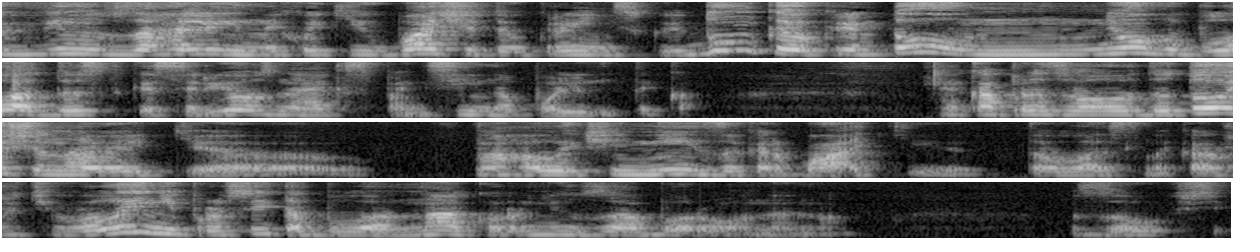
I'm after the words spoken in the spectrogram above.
він взагалі не хотів бачити української думки. Окрім того, у нього була досить таки серйозна експансійна політика, яка призвела до того, що навіть е, на Галичині, Закарпатті та, власне кажучи, Волині просвіта була на корню заборонена зовсім.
